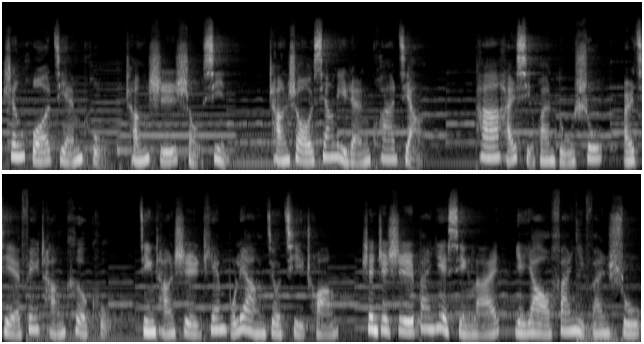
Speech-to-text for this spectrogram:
生活简朴、诚实守信，常受乡里人夸奖。他还喜欢读书，而且非常刻苦，经常是天不亮就起床，甚至是半夜醒来也要翻一翻书。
